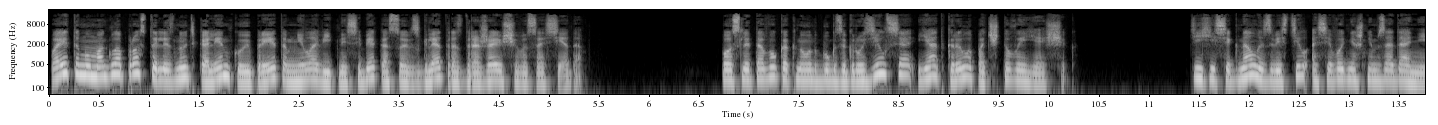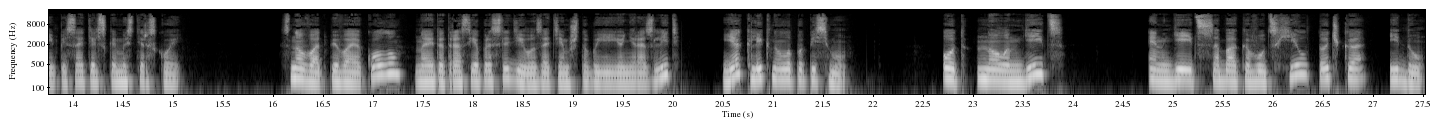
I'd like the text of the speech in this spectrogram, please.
Поэтому могла просто лизнуть коленку и при этом не ловить на себе косой взгляд раздражающего соседа. После того, как ноутбук загрузился, я открыла почтовый ящик. Тихий сигнал известил о сегодняшнем задании писательской мастерской. Снова отпивая колу, на этот раз я проследила за тем, чтобы ее не разлить, я кликнула по письму. От Нолан Гейтс, ngates.sobakawoodshill.edu.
